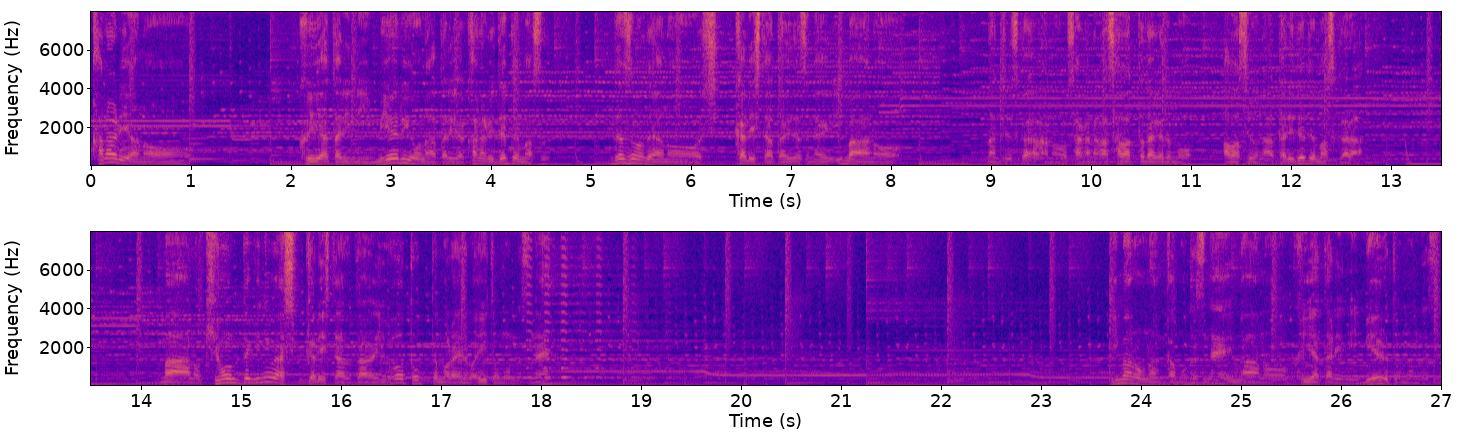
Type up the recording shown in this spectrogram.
かなりあのー、食い当たりに見えるような当たりがかなり出てます。ですのであのしっかりした当たりですね今あの何ていうんですかあの魚が触っただけでも合わすような当たり出てますからまああの基本的にはしっかりした当たりを取ってもらえればいいと思うんですね。今のなんかもですね今あの食い当たりに見えると思うんです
